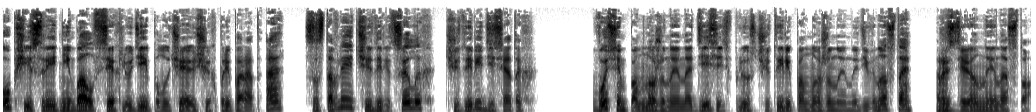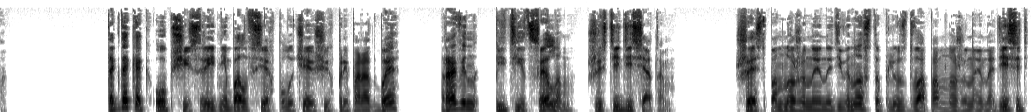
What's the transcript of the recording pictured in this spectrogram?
Общий средний балл всех людей, получающих препарат А, составляет 4,4. 8 помноженное на 10 плюс 4 помноженное на 90, разделенное на 100. Тогда как общий средний балл всех получающих препарат Б равен 5,6. 6 помноженное на 90 плюс 2 помноженное на 10,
